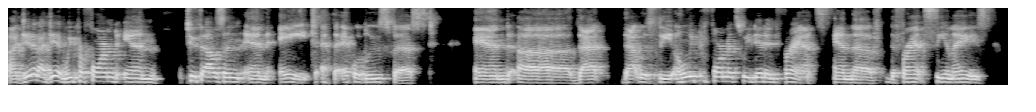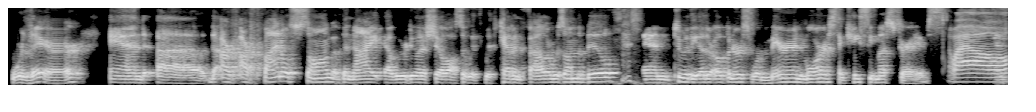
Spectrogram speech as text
I did. I did. We performed in 2008 at the Equiblues Fest. and uh, that that was the only performance we did in France, and the the France CMAs were there. And uh, the, our our final song of the night, uh, we were doing a show also with with Kevin Fowler was on the bill, and two of the other openers were Maren Morris and Kacey Musgraves. Wow!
